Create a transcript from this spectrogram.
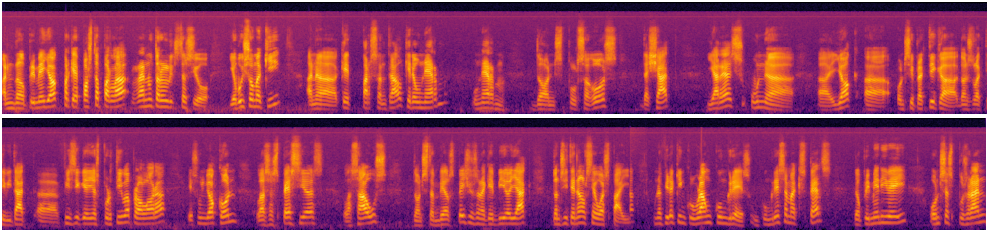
En el primer lloc, perquè aposta per la renaturalització. I avui som aquí, en aquest parc central, que era un erm, un erm doncs, polsegós, deixat, i ara és un eh, lloc eh, on s'hi practica doncs, l'activitat eh, física i esportiva, però alhora és un lloc on les espècies, les aus, doncs també els peixos en aquest biollac, doncs hi tenen el seu espai. Una fira que inclourà un congrés, un congrés amb experts del primer nivell on s'exposaran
